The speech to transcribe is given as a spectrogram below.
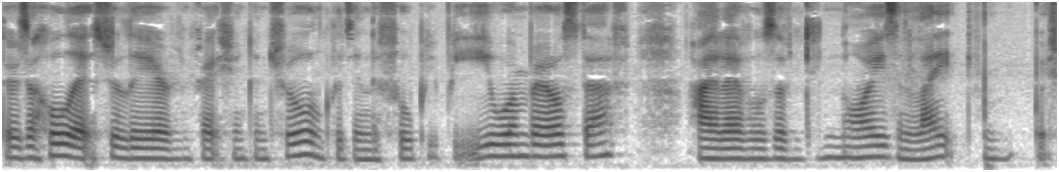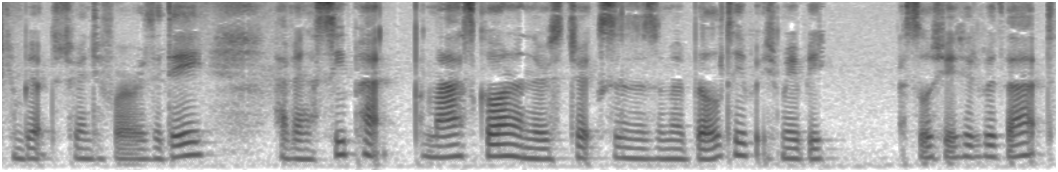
There's a whole extra layer of infection control, including the full PPE worn by all staff, high levels of noise and light, from, which can be up to 24 hours a day, having a CPAP mask on and the restrictions of mobility, which may be associated with that,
